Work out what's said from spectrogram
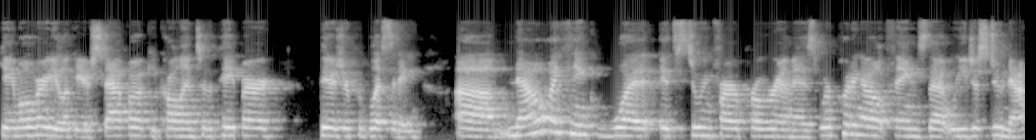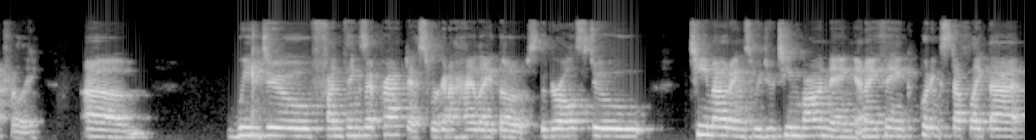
game over. You look at your stat book, you call into the paper. There's your publicity. Um, now I think what it's doing for our program is we're putting out things that we just do naturally. Um, we do fun things at practice. We're going to highlight those. The girls do team outings. We do team bonding, and I think putting stuff like that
